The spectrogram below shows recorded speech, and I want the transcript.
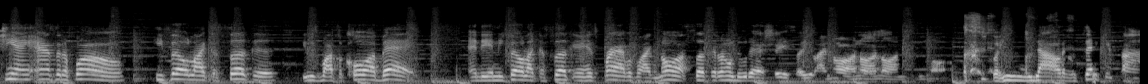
She ain't answer the phone. He felt like a sucker. He was about to call back. And then he felt like a sucker, and his pride was like, "No, sucker, don't do that shit." So he's like, "No, no, no, no." so he went out the second time.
